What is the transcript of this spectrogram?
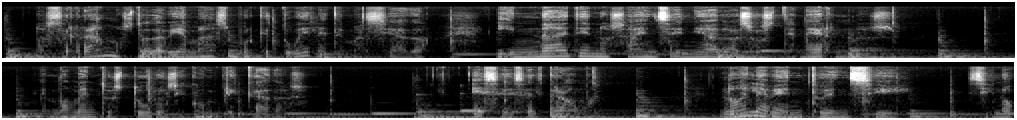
Nos cerramos todavía más porque duele demasiado y nadie nos ha enseñado a sostenernos momentos duros y complicados. Ese es el trauma. No el evento en sí, sino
